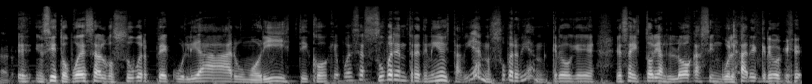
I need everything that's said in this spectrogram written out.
Claro. Eh, insisto, puede ser algo súper peculiar, humorístico, que puede ser súper entretenido y está bien, súper bien. Creo que esas historias locas, singulares, creo que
